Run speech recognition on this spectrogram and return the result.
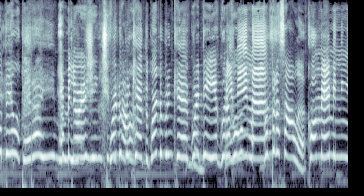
o dela. Peraí, É melhor a gente Guarda o ficar... brinquedo, guarda o brinquedo! Guardei, agora vamos, Meninas! vamos pra sala. Comer, meninas!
